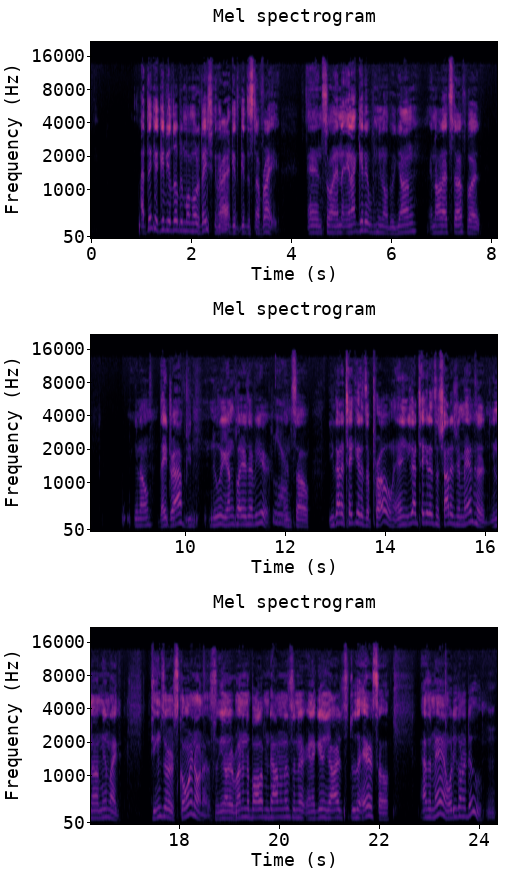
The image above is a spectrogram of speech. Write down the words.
I think it give you a little bit more motivation to get, Right. get get this stuff right. And so and and I get it, you know, we're young and all that stuff, but you know, they draft newer young players every year. Yeah. And so you got to take it as a pro and you got to take it as a shot at your manhood. You know what I mean? Like teams are scoring on us. You know, they're running the ball up and down on us and they're, and they're getting yards through the air. So as a man, what are you going to do? Mm.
